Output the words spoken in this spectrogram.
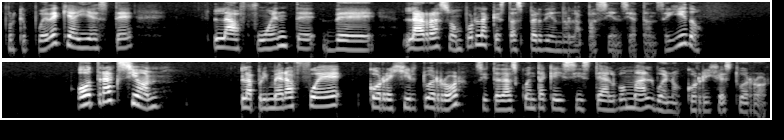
Porque puede que ahí esté la fuente de la razón por la que estás perdiendo la paciencia tan seguido. Otra acción, la primera fue corregir tu error. Si te das cuenta que hiciste algo mal, bueno, corriges tu error.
